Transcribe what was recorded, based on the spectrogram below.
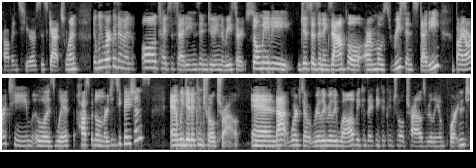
province here of Saskatchewan. And we work with them in all types of settings in doing the research. So maybe just as an example, our most recent study by our team was with hospital emergency patients, and we did a controlled trial. And that worked out really, really well because I think a controlled trial is really important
